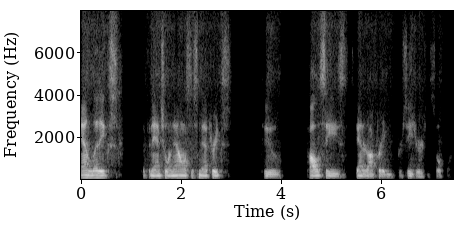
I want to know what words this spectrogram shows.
analytics to financial analysis metrics to policies, standard operating procedures, and so forth.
